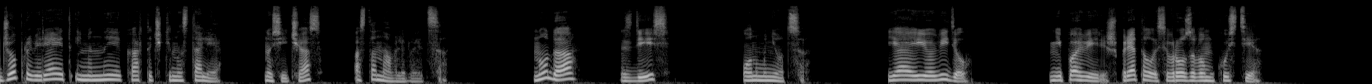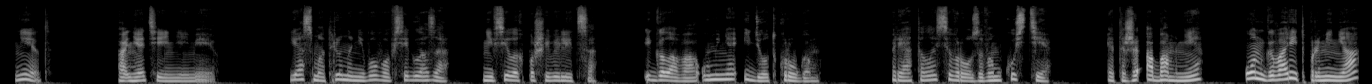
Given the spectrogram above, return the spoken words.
Джо проверяет именные карточки на столе, но сейчас останавливается. «Ну да, здесь». Он мнется. «Я ее видел. Не поверишь, пряталась в розовом кусте». «Нет, понятия не имею». Я смотрю на него во все глаза, не в силах пошевелиться, и голова у меня идет кругом. Пряталась в розовом кусте. Это же обо мне? Он говорит про меня?»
